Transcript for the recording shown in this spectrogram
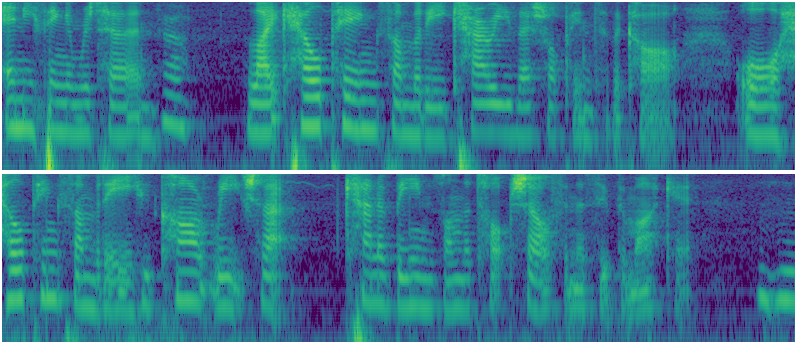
anything in return? Yeah. Like helping somebody carry their shopping to the car or helping somebody who can't reach that can of beans on the top shelf in the supermarket. Mm-hmm.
